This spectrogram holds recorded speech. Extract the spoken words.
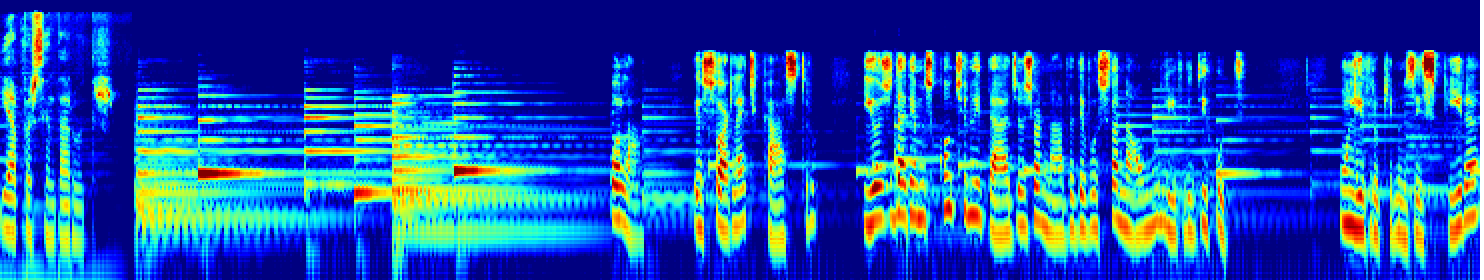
e a apacentar outros. Olá, eu sou Arlete Castro e hoje daremos continuidade à jornada devocional no livro de Ruth. Um livro que nos inspira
